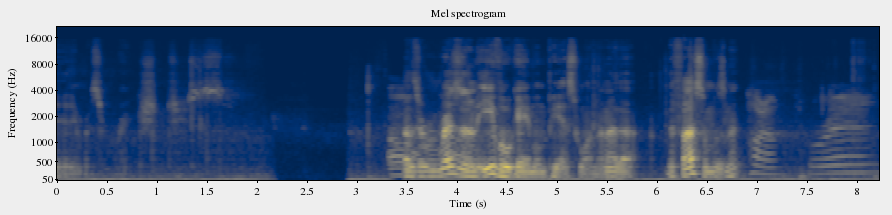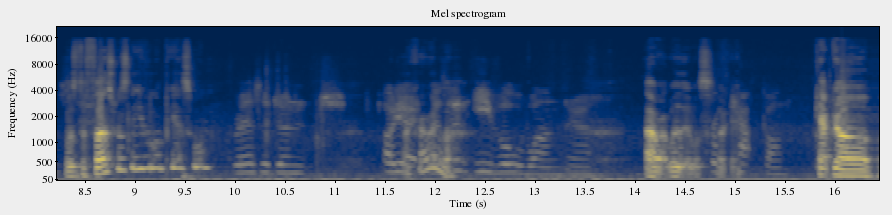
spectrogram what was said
Alien Resurrection, Jesus. Oh There was a my God. Resident Evil game on PS1. I know that. The first one, wasn't it? Hold on. Res- Was the first Resident Evil on PS1? Resident. Oh yeah, can't remember. Resident Evil One. Yeah. Oh, right, well, it was. From Okay. Capcom Capcom!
